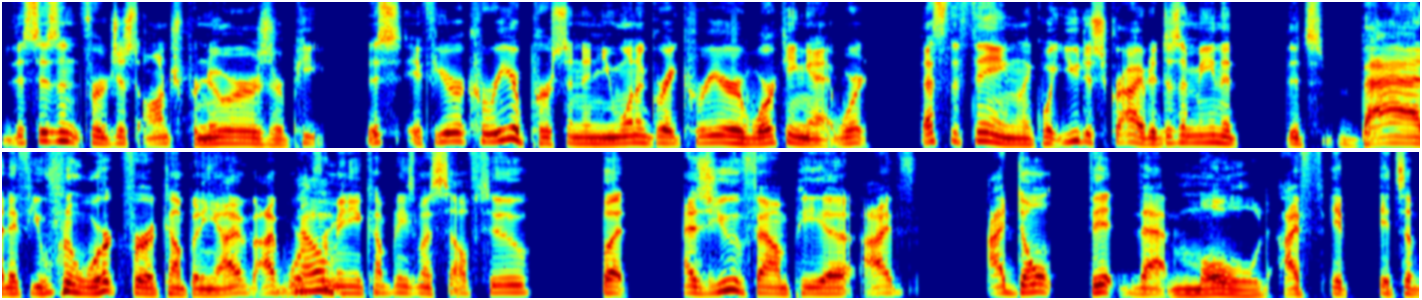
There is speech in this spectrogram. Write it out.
this isn't for just entrepreneurs or pe- this if you're a career person and you want a great career working at work that's the thing like what you described it doesn't mean that it's bad if you want to work for a company i've i've worked no. for many companies myself too but as you've found pia i've i don't fit that mold i it, it's a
